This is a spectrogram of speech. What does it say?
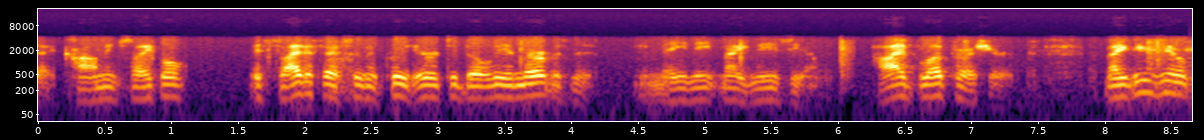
that calming cycle? Its side effects can include irritability and nervousness. You may need magnesium. High blood pressure. Magnesium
